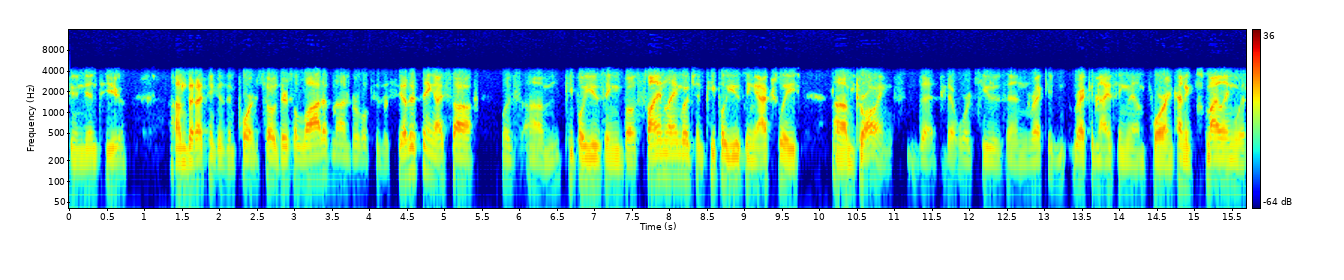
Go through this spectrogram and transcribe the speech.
tuned into you. um, that I think is important. So there's a lot of nonverbal to this. The other thing I saw was um, people using both sign language and people using actually um, drawings that that were cues and rec- recognizing them for and kind of smiling with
